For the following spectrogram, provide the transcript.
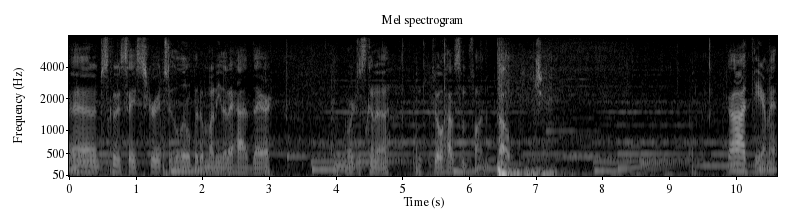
And I'm just gonna say screw it to the little bit of money that I had there. And we're just gonna go have some fun. Oh. God damn it.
